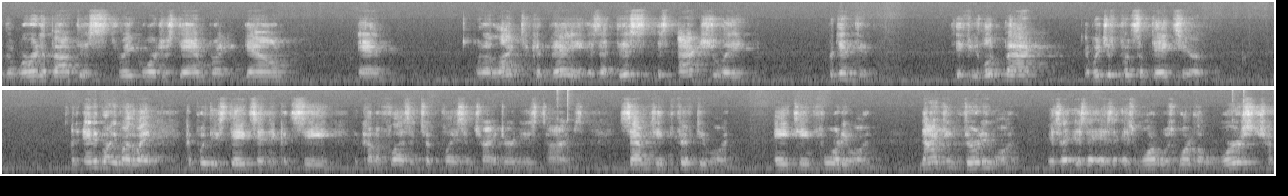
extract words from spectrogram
they're worried about this Three Gorges Dam breaking down. And what I'd like to convey is that this is actually predicted. If you look back, and we just put some dates here, and anybody, by the way, can put these dates in and can see the kind of floods that took place in China during these times. 1751, 1841, 1931 is, a, is, a, is, is one, was one of the worst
